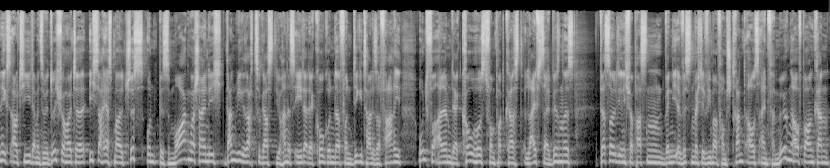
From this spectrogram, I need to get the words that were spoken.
NXRT. Damit sind wir durch für heute. Ich sage erstmal Tschüss und bis morgen wahrscheinlich. Dann, wie gesagt, zu Gast Johannes Eder, der Co-Gründer von Digitale Safari und vor allem der Co-Host vom Podcast Lifestyle Business. Das solltet ihr nicht verpassen, wenn ihr wissen möchtet, wie man vom Strand aus ein Vermögen aufbauen kann.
